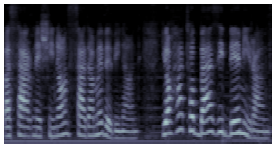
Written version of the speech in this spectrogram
و سرنشینان صدمه ببینند یا حتی بعضی بمیرند.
